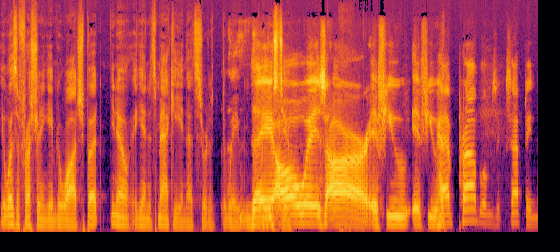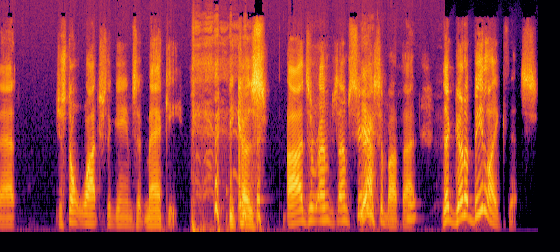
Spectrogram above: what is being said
It was a frustrating game to watch, but you know, again, it's Mackey, and that's sort of the way They always are. If you if you have problems accepting that, Just don't watch the games at Mackey because odds are. I'm I'm serious about that. They're gonna be like this.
